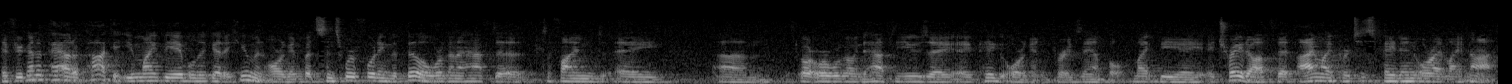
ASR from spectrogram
if you're going to pay out of pocket, you might be able to get a human organ, but since we're footing the bill, we're going to have to, to find a, um, or, or, we're going to have to use a, a pig organ, for example. Might be a, a trade off that I might participate in or I might not.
